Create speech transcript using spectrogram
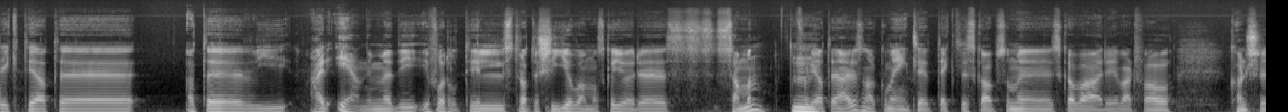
viktig at, eh, at eh, vi er enige med de i forhold til strategi og hva man skal gjøre sammen. sammen. Fordi at det er jo snakk om egentlig et ekteskap som eh, skal vare i hvert fall kanskje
